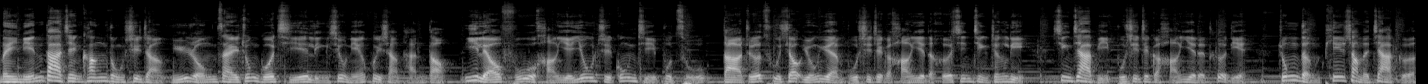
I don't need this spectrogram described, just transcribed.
每年大健康董事长于荣在中国企业领袖年会上谈到，医疗服务行业优质供给不足，打折促销永远不是这个行业的核心竞争力，性价比不是这个行业的特点，中等偏上的价格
